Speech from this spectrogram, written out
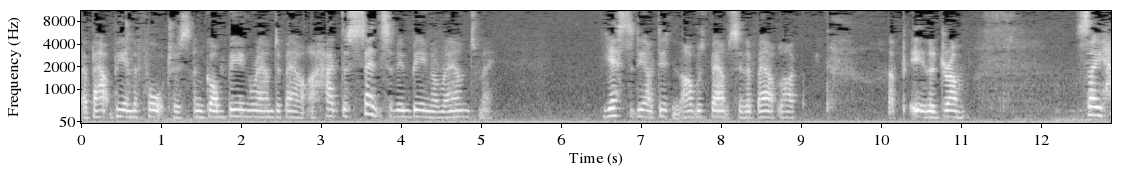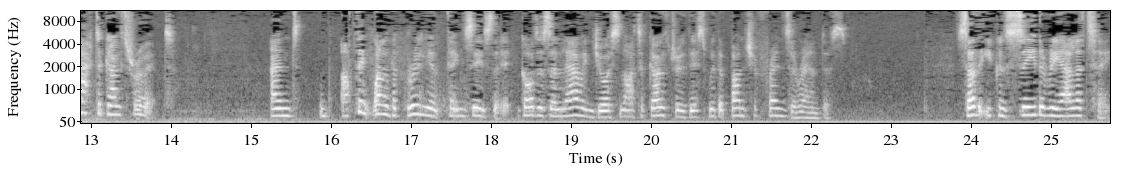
about being the fortress and God being round about. I had the sense of Him being around me. Yesterday I didn't. I was bouncing about like a pea in a drum. So you have to go through it. And I think one of the brilliant things is that God is allowing Joyce and I to go through this with a bunch of friends around us. So that you can see the reality.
